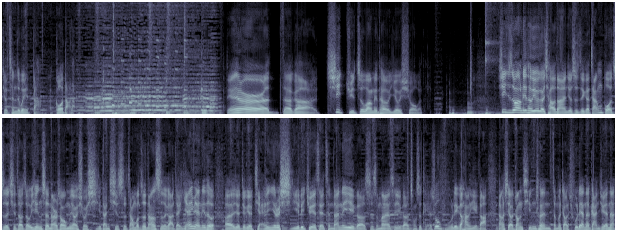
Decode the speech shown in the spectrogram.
就称之为大哥大了。电影这个《喜剧之王》里头有学问。《喜剧之王》里头有一个桥段，就是这个张柏芝去找周星驰那儿说我们要学戏，但其实张柏芝当时嘎在演员里头，呃，就这个电影戏的角色承担的一个是什么呢？是一个从事特殊服务的一个行业，嘎。当时要装清纯，怎么找初恋的感觉呢？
